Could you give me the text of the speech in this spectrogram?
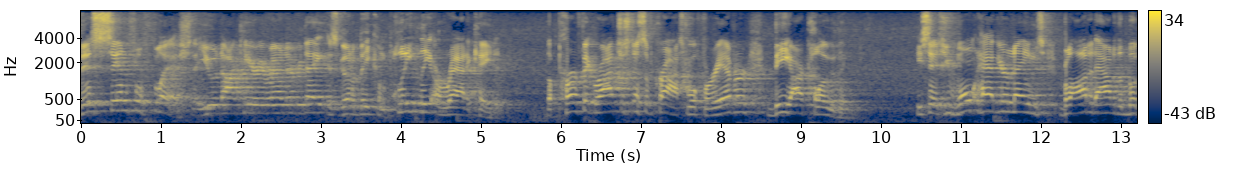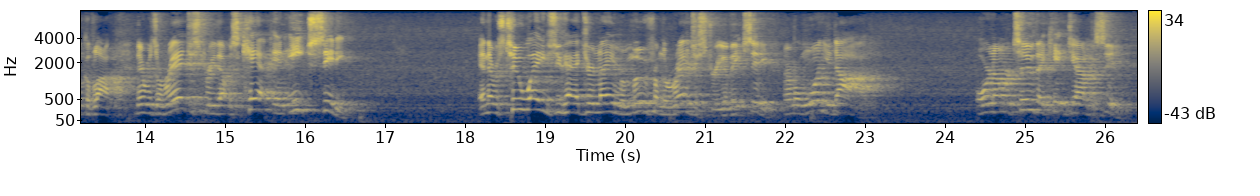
this sinful flesh that you and I carry around every day is going to be completely eradicated. The perfect righteousness of Christ will forever be our clothing. He says, You won't have your names blotted out of the book of life. There was a registry that was kept in each city. And there was two ways you had your name removed from the registry of each city. Number one, you died. Or number two, they kicked you out of the city.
